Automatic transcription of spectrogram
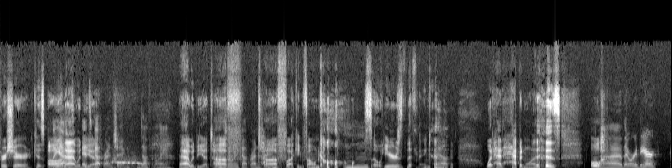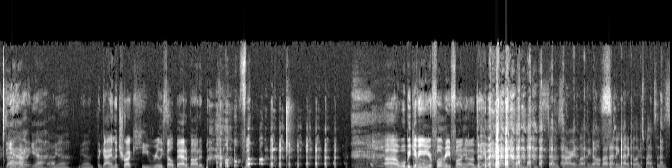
for sure. Cuz oh, yeah, that would be a gut wrenching. Definitely. that would be a tough tough fucking phone call. Mm-hmm. so here's the thing. Yeah. what had happened was oh, uh, they were deer. Yeah, Sorry. yeah, yeah, yeah. The guy in the truck, he really felt bad about it. uh, we'll be giving you your full fuck. refund. Uh, Yeah. So sorry. Let me know about any medical expenses.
